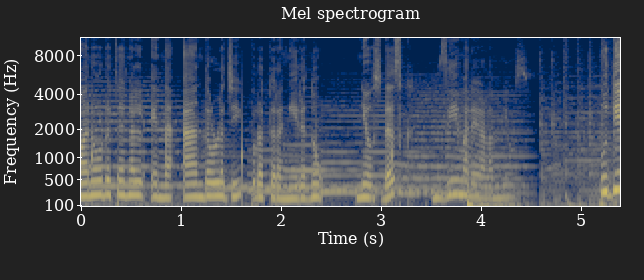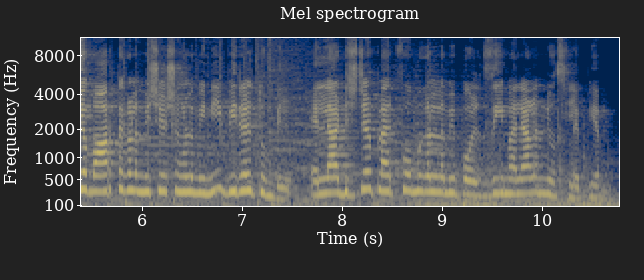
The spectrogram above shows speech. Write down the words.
മനോരഥങ്ങൾ എന്ന ആന്തോളജി പുറത്തിറങ്ങിയിരുന്നു. News desk Zee Malayalam news. പുതിയ വാർത്തകളും വിശേഷങ്ങളും ഇനി വിരൽ തുമ്പിൽ എല്ലാ ഡിജിറ്റൽ പ്ലാറ്റ്ഫോമുകളിലും ഇപ്പോൾ സി മലയാളം ന്യൂസ് ലഭ്യം.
